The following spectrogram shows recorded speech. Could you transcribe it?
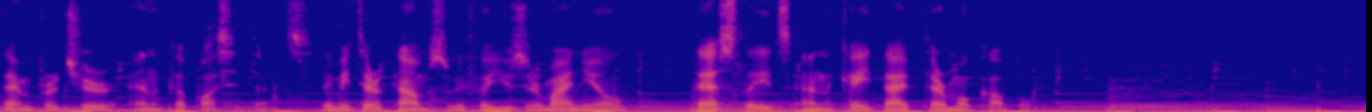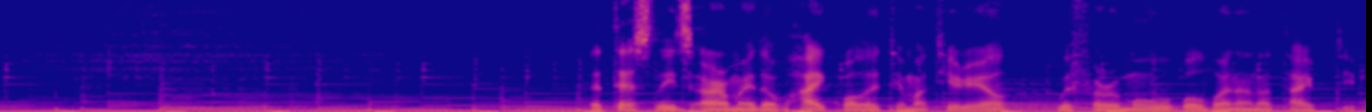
temperature, and capacitance. The meter comes with a user manual, test leads, and K-type thermocouple. The test leads are made of high quality material with a removable banana type tip.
